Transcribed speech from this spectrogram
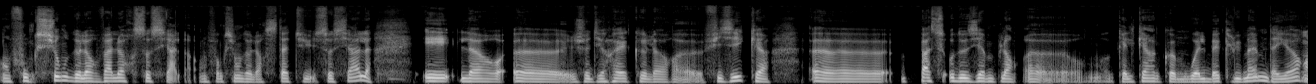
en fonction de leur valeur sociale, en fonction de leur statut social, et leur, euh, je dirais que leur euh, physique euh, passe au deuxième plan. Euh, Quelqu'un comme mm. Welbeck lui-même, d'ailleurs,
